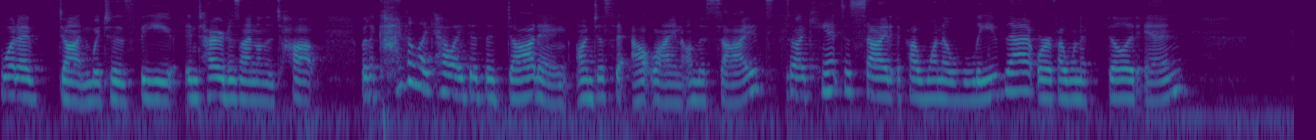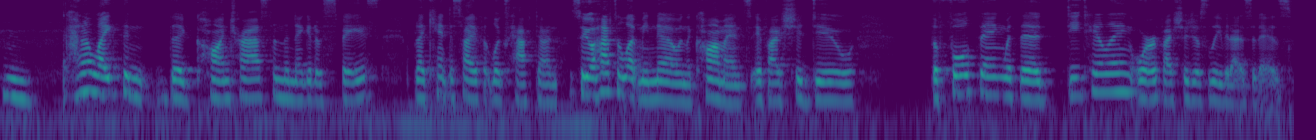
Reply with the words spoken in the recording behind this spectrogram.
what I've done, which is the entire design on the top, but I kind of like how I did the dotting on just the outline on the sides. So I can't decide if I want to leave that or if I want to fill it in. Hmm. I kind of like the, the contrast and the negative space but I can't decide if it looks half done. So you'll have to let me know in the comments if I should do the full thing with the detailing or if I should just leave it as it is.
